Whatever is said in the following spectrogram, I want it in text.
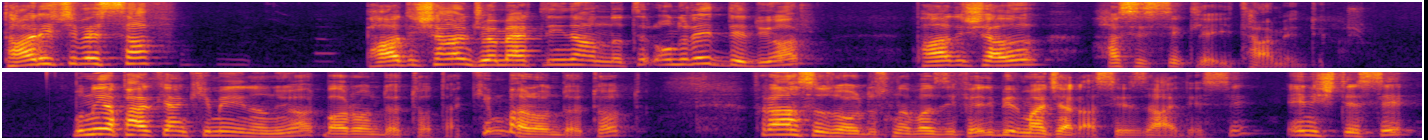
Tarihçi ve saf padişahın cömertliğini anlatır, onu reddediyor. Padişahı hasislikle itham ediyor. Bunu yaparken kime inanıyor? Baron de Tot'a. Kim Baron de Tot? Fransız ordusunda vazifeli bir Macar asilzadesi. Eniştesi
